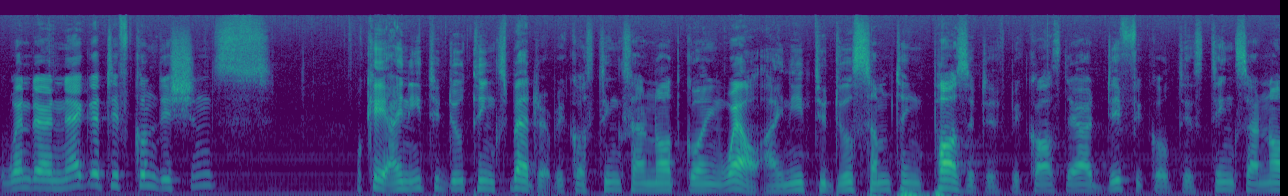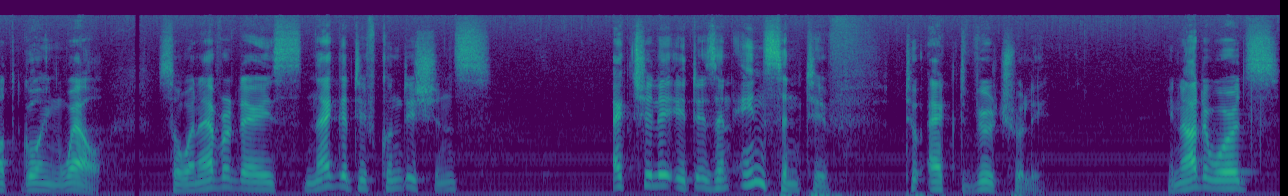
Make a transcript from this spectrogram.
when there are negative conditions, okay, I need to do things better because things are not going well. I need to do something positive because there are difficulties. Things are not going well. So whenever there is negative conditions, actually it is an incentive to act virtually. In other words,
